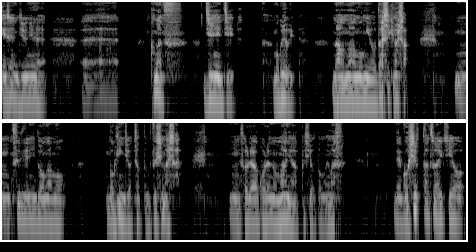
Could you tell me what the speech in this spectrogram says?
2012年、えー、9月12日、木曜日、生ゴミを出してきました。うん、ついでに動画もご近所をちょっと映しました。うん、それはこれの前にアップしようと思います。で、ご出立は一応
